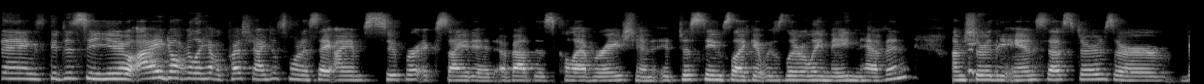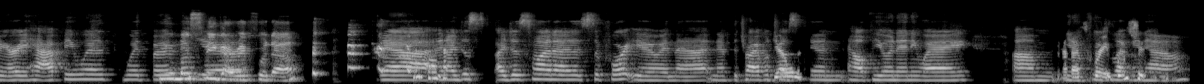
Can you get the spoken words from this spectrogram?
Thanks. Good to see you. I don't really have a question. I just want to say I am super excited about this collaboration. It just seems like it was literally made in heaven. I'm sure the ancestors are very happy with with both. You must be grateful now. yeah, and I just I just want to support you in that. And if the tribal trust yeah. can help you in any way, um, you That's know, please great. let we me should, know.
